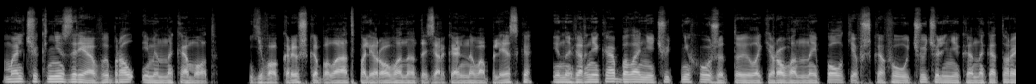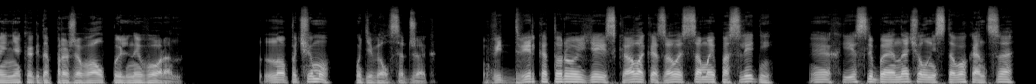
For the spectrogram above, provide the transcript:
Мальчик не зря выбрал именно комод. Его крышка была отполирована до зеркального блеска и наверняка была ничуть не хуже той лакированной полки в шкафу у чучельника, на которой некогда проживал пыльный ворон. «Но почему?» — удивился Джек. «Ведь дверь, которую я искал, оказалась самой последней. Эх, если бы я начал не с того конца...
